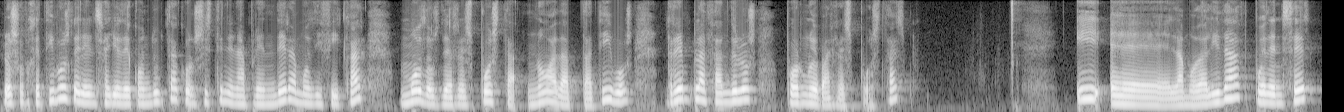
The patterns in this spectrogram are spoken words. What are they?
Los objetivos del ensayo de conducta consisten en aprender a modificar modos de respuesta no adaptativos, reemplazándolos por nuevas respuestas. Y eh, la modalidad pueden ser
